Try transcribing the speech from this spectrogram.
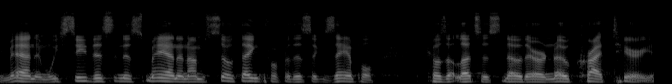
Amen. And we see this in this man, and I'm so thankful for this example because it lets us know there are no criteria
